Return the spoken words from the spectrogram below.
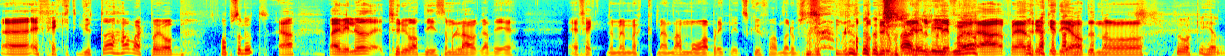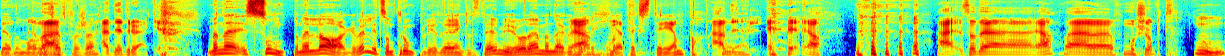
eh, effektgutta har vært på jobb. Absolutt. Ja, og jeg vil jo tro at de som laga de effektene med møkkmennene, må ha blitt litt skuffa når de så ble på lyden, for, ja, for jeg tror ikke de hadde noe Det var ikke helt det de hadde sett for seg. Nei, det tror jeg ikke. Men eh, sumpene lager vel litt sånn prompelyder enkelte steder. mye jo det, men det er kanskje Ja. helt ekstremt, da. Ja, det, ja. Nei, så det Ja, det er morsomt. Mm.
